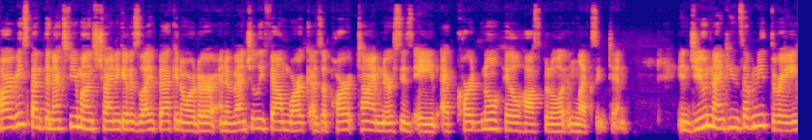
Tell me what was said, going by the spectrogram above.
Harvey spent the next few months trying to get his life back in order and eventually found work as a part time nurse's aide at Cardinal Hill Hospital in Lexington. In June 1973,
